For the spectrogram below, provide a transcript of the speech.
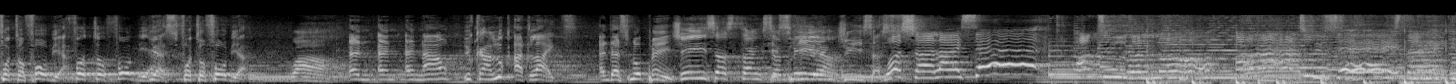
Photophobia. Photophobia. Yes, photophobia. Wow. And, and and now you can look at light and there's no pain. Jesus, thanks It's a million. healing Jesus. What shall I say unto the Lord? All I have to say is thank you,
